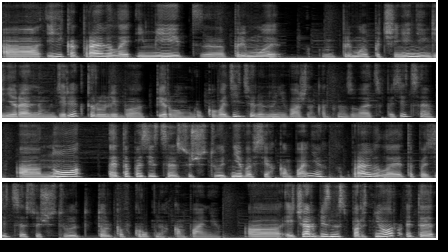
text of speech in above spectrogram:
А, и, как правило, имеет э, прямой прямое подчинение генеральному директору, либо первому руководителю, ну, неважно, как называется позиция. А, но эта позиция существует не во всех компаниях. Как правило, эта позиция существует только в крупных компаниях. А, HR-бизнес-партнер — это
